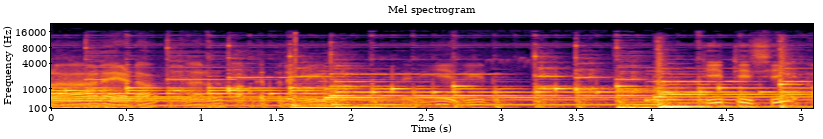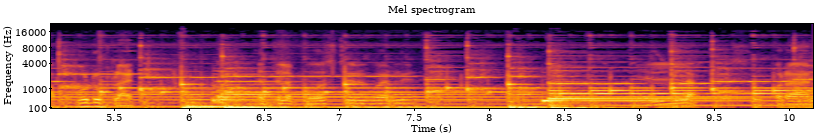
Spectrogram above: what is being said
அழகான இடம். அதாவது பக்கத்தில் வீடு பெரிய வீடு. டிடிசி அப்ரூவ்டு பிளாட் பக்கத்தில் போஸ்ட் இருப்பாங்க எல்லாம் சூப்பரான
